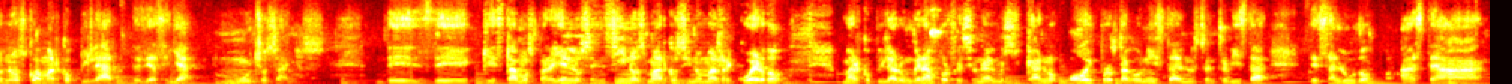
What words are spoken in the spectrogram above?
Conozco a Marco Pilar desde hace ya muchos años. Desde que estamos para allá en los encinos, Marco, si no mal recuerdo. Marco Pilar, un gran profesional mexicano, hoy protagonista de nuestra entrevista. Te saludo hasta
